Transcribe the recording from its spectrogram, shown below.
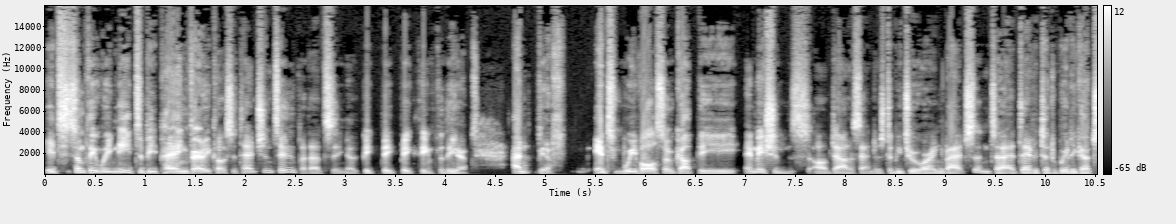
It's something we need to be paying very close attention to, but that's you know big big big thing for the year. And you know, it's we've also got the emissions of data centers to be too worrying about. And uh, David did a really good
